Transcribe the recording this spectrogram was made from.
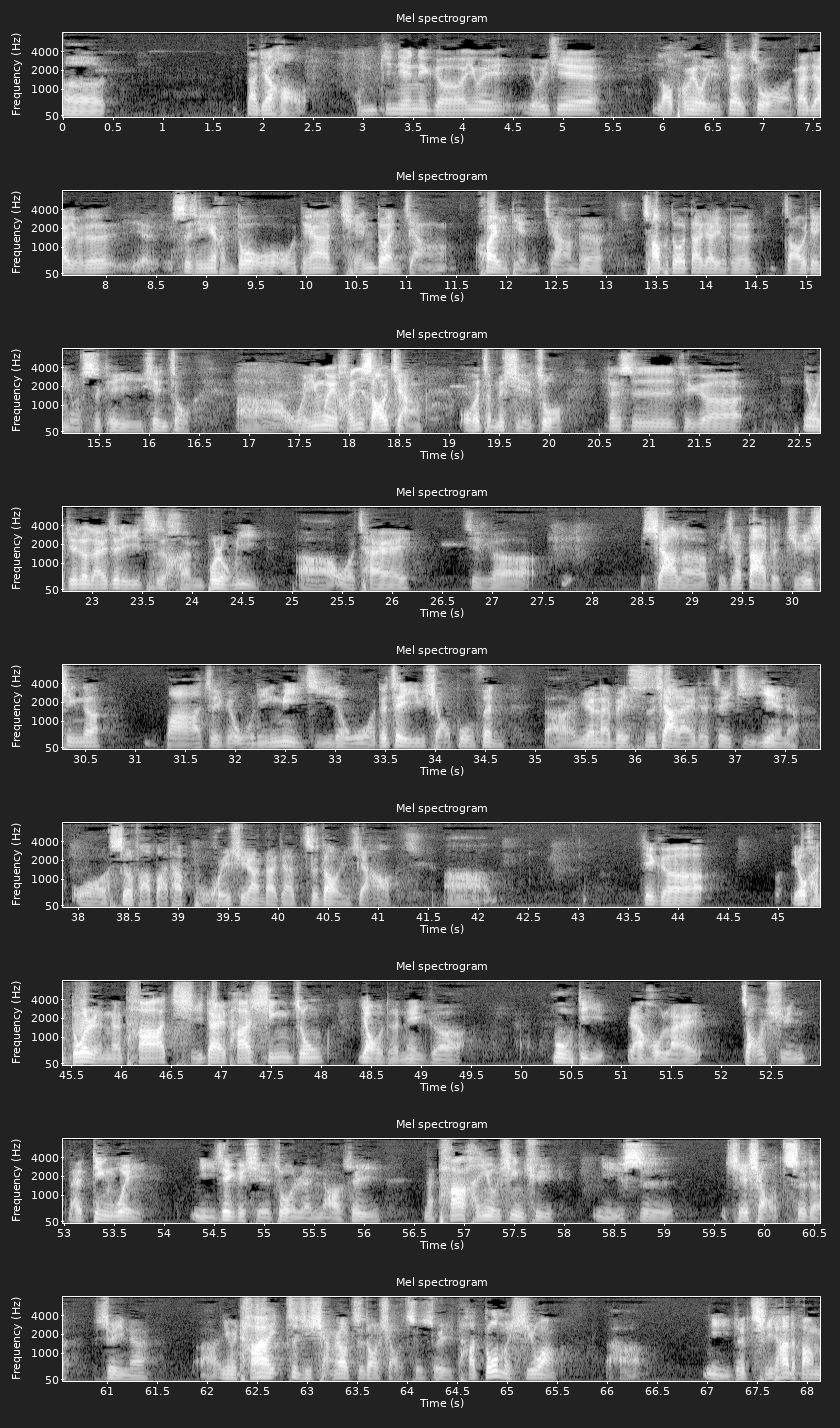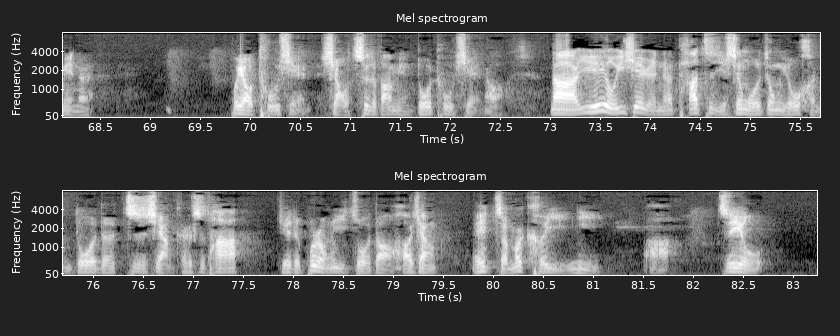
呃，大家好，我们今天那个，因为有一些老朋友也在做，大家有的也事情也很多，我我等下前段讲快一点，讲的差不多，大家有的早一点有事可以先走。啊，我因为很少讲我怎么写作，但是这个，因为我觉得来这里一次很不容易啊，我才这个。下了比较大的决心呢，把这个武林秘籍的我的这一小部分啊，原来被撕下来的这几页呢，我设法把它补回去，让大家知道一下啊啊，这个有很多人呢，他期待他心中要的那个目的，然后来找寻、来定位你这个写作人啊，所以那他很有兴趣。你是写小吃的，所以呢，啊，因为他自己想要知道小吃，所以他多么希望啊，你的其他的方面呢，不要凸显小吃的方面多凸显啊。那也有一些人呢，他自己生活中有很多的志向，可是他觉得不容易做到，好像哎，怎么可以你啊，只有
